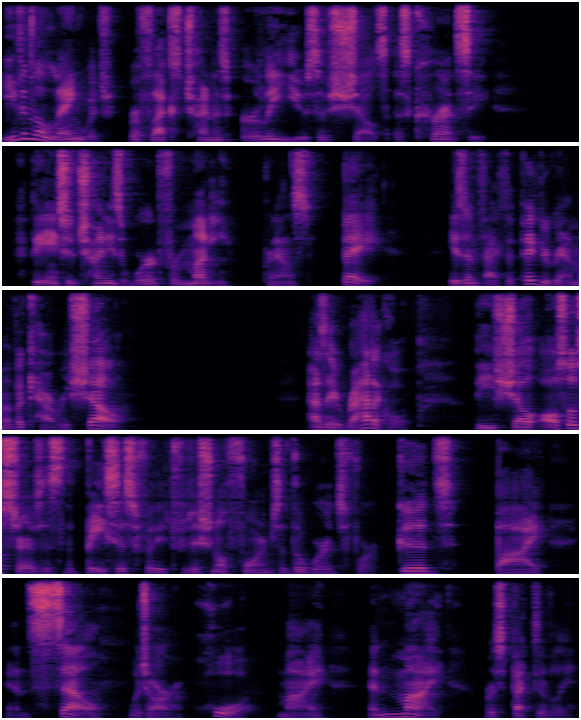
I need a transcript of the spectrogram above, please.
Even the language reflects China's early use of shells as currency. The ancient Chinese word for money, pronounced bei, is in fact a pictogram of a cowrie shell. As a radical, the shell also serves as the basis for the traditional forms of the words for goods, buy, and sell, which are huo, mai, and mai, respectively.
